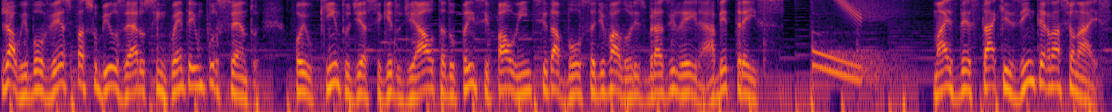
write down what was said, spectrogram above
Já o Ibovespa subiu 0,51%. Foi o quinto dia seguido de alta do principal índice da Bolsa de Valores brasileira, a B3 mais destaques internacionais.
